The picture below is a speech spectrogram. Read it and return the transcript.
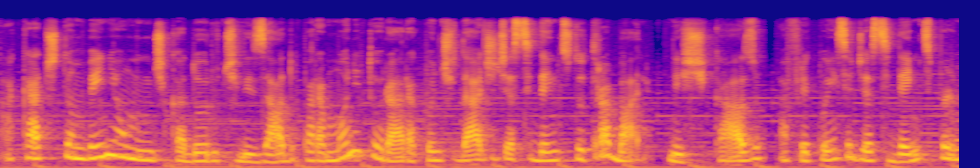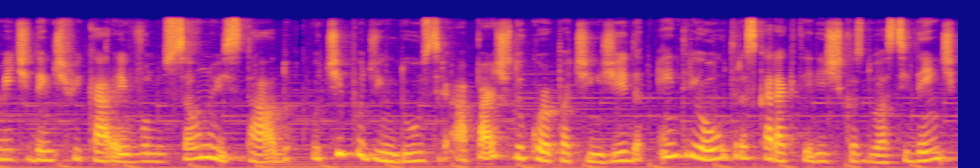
a CAT também é um indicador utilizado para monitorar a quantidade de acidentes do trabalho. Neste caso, a frequência de acidentes permite identificar a evolução no estado, o tipo de indústria, a parte do corpo atingida, entre outras características do acidente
